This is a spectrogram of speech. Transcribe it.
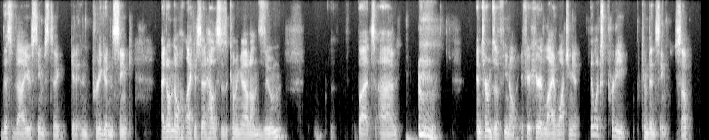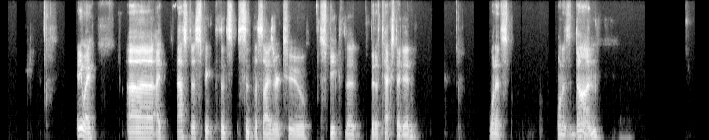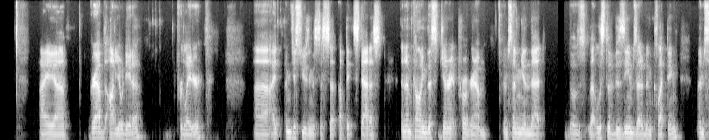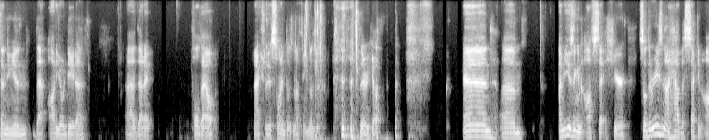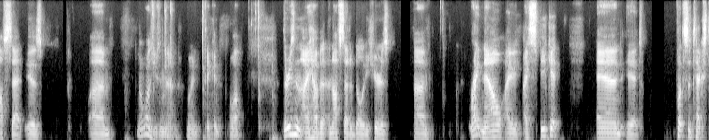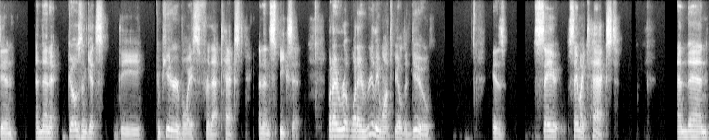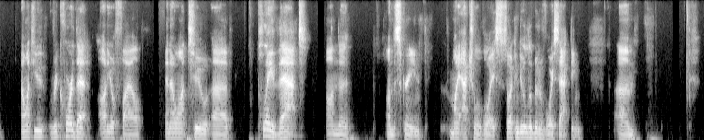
this value seems to get it in pretty good in sync. I don't know, like I said, how this is coming out on Zoom, but um, in terms of, you know, if you're here live watching it, it looks pretty convincing. So anyway, uh, I asked the synthesizer to speak the bit of text I did. When it's when it's done, I uh, grab the audio data for later. Uh, I, I'm just using this to set update status, and I'm calling this generate program. I'm sending in that those that list of visemes that I've been collecting. I'm sending in that audio data uh, that I pulled out. Actually, this line does nothing, doesn't it? there we go. and um, I'm using an offset here. So the reason I have a second offset is um, I was using that. What am I thinking? Well, the reason I have an offset ability here is um, right now I, I speak it and it puts the text in and then it goes and gets the computer voice for that text and then speaks it. But I what I really want to be able to do is say say my text and then I want to record that audio file and I want to uh, play that on the on the screen, my actual voice, so I can do a little bit of voice acting. Um,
